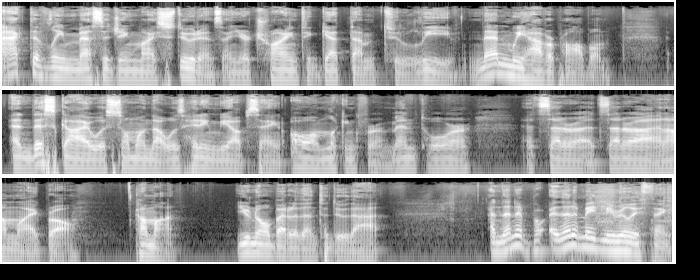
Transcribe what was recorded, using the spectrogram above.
actively messaging my students and you're trying to get them to leave, then we have a problem. And this guy was someone that was hitting me up saying, "Oh, I'm looking for a mentor, etc., etc." And I'm like, "Bro, come on. You know better than to do that." And then it and then it made me really think.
